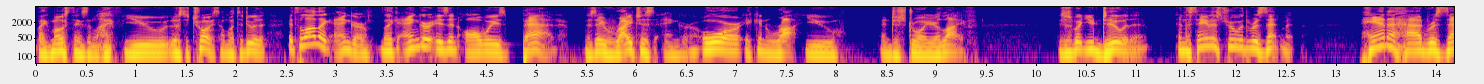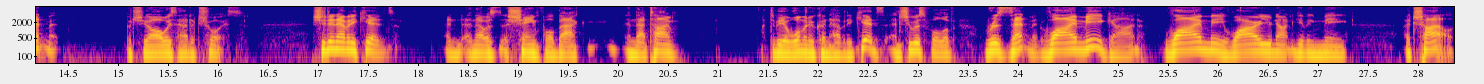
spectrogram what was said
like most things in life, you there's a choice on what to do with it. It's a lot like anger. Like anger isn't always bad. There's a righteous anger, or it can rot you and destroy your life. It's just what you do with it. And the same is true with resentment. Hannah had resentment, but she always had a choice. She didn't have any kids, and, and that was shameful back in that time to be a woman who couldn't have any kids. And she was full of resentment. Why me, God? Why me? Why are you not giving me a child?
